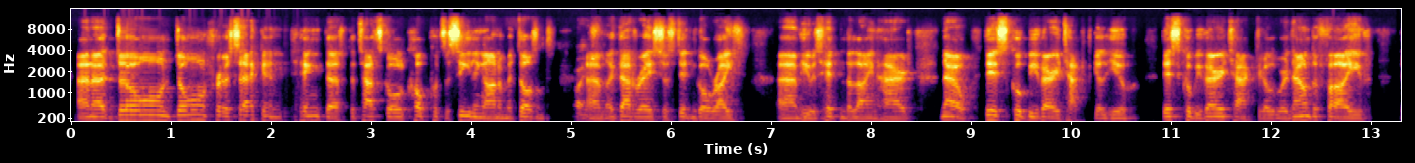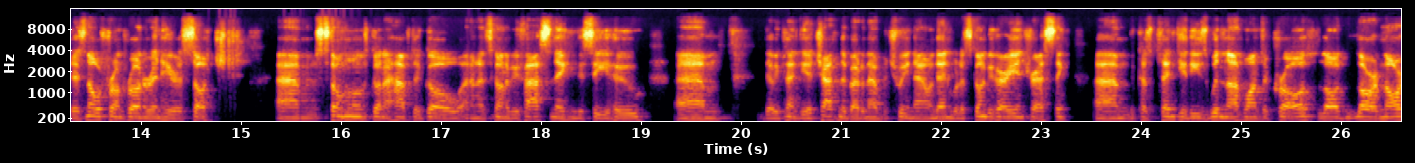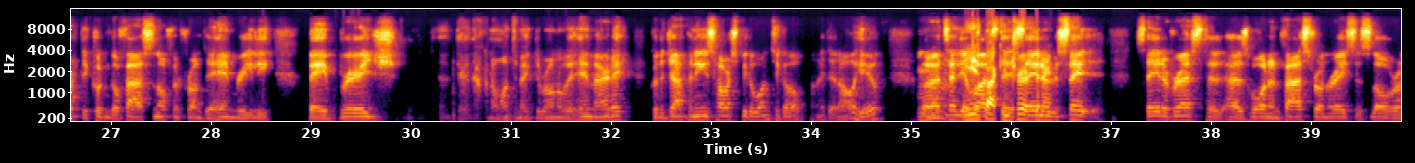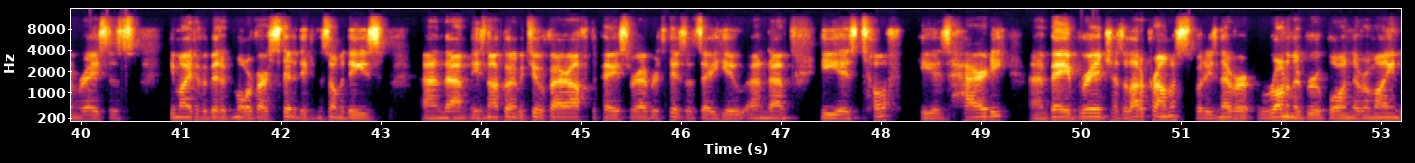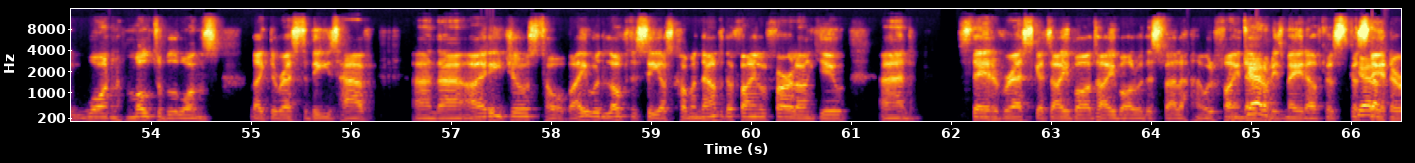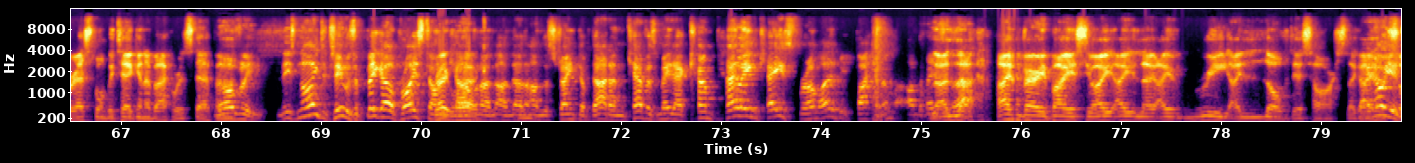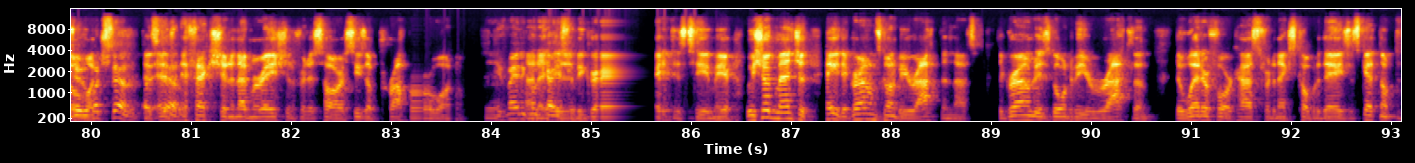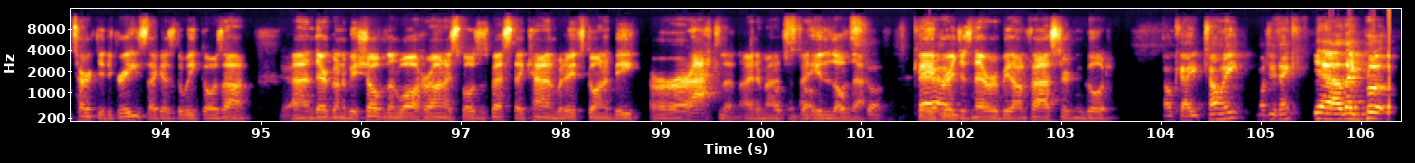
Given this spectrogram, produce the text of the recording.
And uh, don't don't for a second think that the Tats Gold Cup puts a ceiling on him. It doesn't. Right. Um, like that race just didn't go right. Um, he was hitting the line hard. Now this could be very tactical, Hugh. This could be very tactical. We're down to five. There's no front runner in here as such. Um, someone's going to have to go, and it's going to be fascinating to see who. Um, there'll be plenty of chatting about it now between now and then, but it's going to be very interesting um, because plenty of these will not want to crawl. Lord, Lord North, they couldn't go fast enough in front of him, really. Bay Bridge, they're not going to want to make the run with him, are they? Could a Japanese horse be the one to go? I don't know, Hugh. But I tell you He's what, the trip, state, of, state, state of rest has won in fast run races, slow run races. He might have a bit of more versatility than some of these, and um, he's not going to be too far off the pace wherever it is. I'd say Hugh, and um, he is tough. He is hardy, and Bay Bridge has a lot of promise, but he's never run in a Group One. Never mind won multiple ones like the rest of these have. And uh, I just hope I would love to see us coming down to the final furlong, Hugh, and State of Rest gets eyeball to eyeball with this fella, and we'll find Get out him. what he's made of because Get State him. of Rest won't be taking a backward step. and Lovely. These 9 to 2 is a big old price, Tony Great Calvin, on, on, on, mm. on the strength of that. And Kev has made a compelling case for him. I'll be backing him on the basis I, of that. I'm very biased. You. I, I, like, I really, I love this horse. Like I, I know have you so do, but much still, but still. affection and admiration for this horse. He's a proper one. You've made a and good it, case. it'll be great to see him here. We should mention, hey, the ground's going to be rattling, lads. The ground is going to be rattling. The weather forecast for the next couple of days, it's getting up to 30 degrees, like as the week goes on. Yeah. And they're going to be shoveling water on, I suppose, as best they can, but it's going to be rattling, I'd imagine. stuff, He'll love good that. stuff. Bay Okay, um, Bridge has never been on faster than good. Okay, Tony, what do you think? Yeah, they put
